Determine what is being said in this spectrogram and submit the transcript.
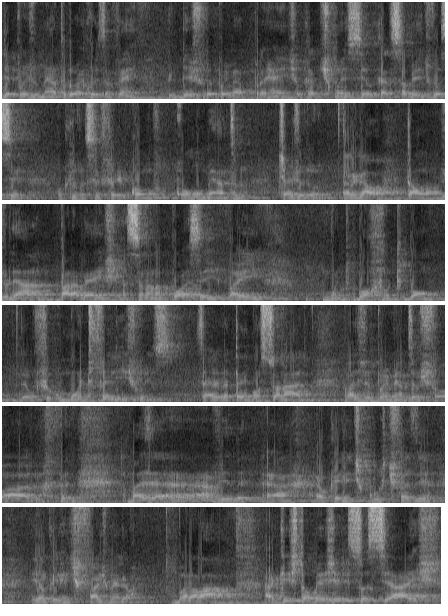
depois do método a coisa vem, deixa o depoimento pra gente, eu quero te conhecer, eu quero saber de você, o que você fez, como, como o método te ajudou, tá legal? Então, Juliana, parabéns, assinando a posse aí para ir Muito bom, muito bom. Eu fico muito feliz com isso. Sério, até emocionado. Vários depoimentos eu choro, mas é a vida, é, é o que a gente curte fazer e é o que a gente faz melhor. Bora lá? Aqui estão minhas redes sociais.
